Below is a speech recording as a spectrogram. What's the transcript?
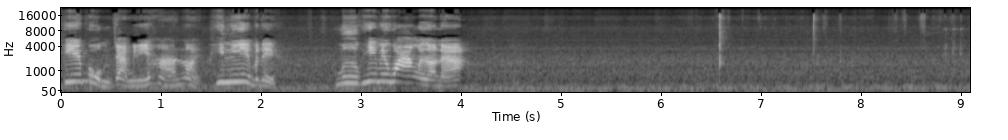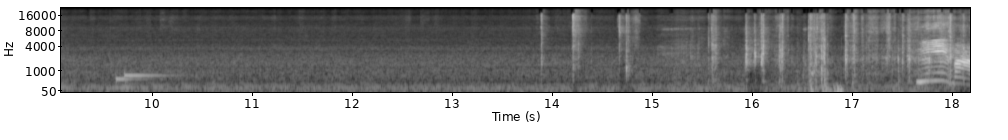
พี่บุ๋มแจกมินิฮาร์ดหน่อย พี่รีบไปดิ มือพี่ไม่ว่างเลยตอนเนี้ย พี่รีบอะ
